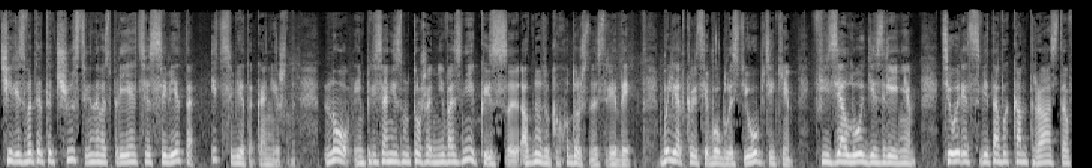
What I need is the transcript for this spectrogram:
через вот это чувственное восприятие света и цвета, конечно. Но импрессионизм тоже не возник из одной только художественной среды. Были открытия в области оптики, физиологии зрения, теория цветовых контрастов,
